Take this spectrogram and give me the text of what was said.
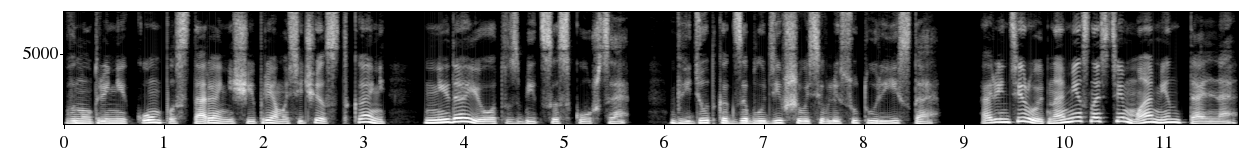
Внутренний компас, таранящий прямо сейчас ткань, не дает сбиться с курса. Ведет как заблудившегося в лесу туриста. Ориентирует на местности моментально.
